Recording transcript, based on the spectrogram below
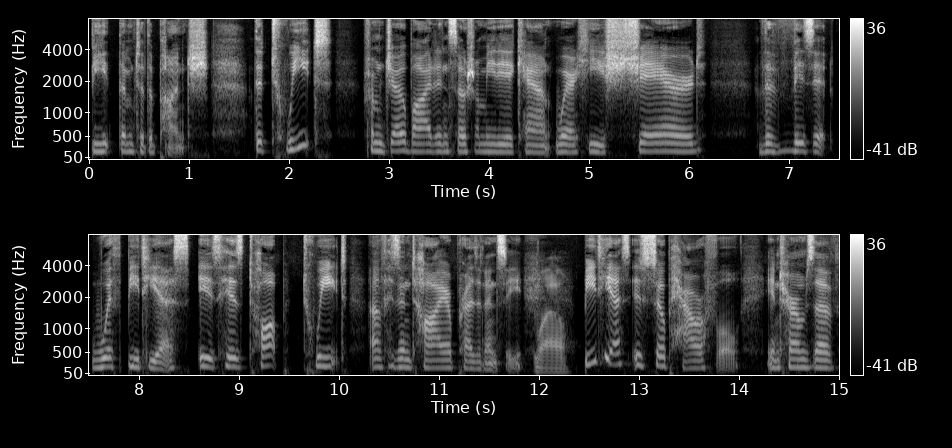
beat them to the punch. The tweet from Joe Biden's social media account where he shared the visit with BTS is his top tweet of his entire presidency. Wow. BTS is so powerful in terms of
